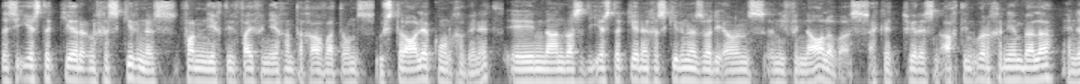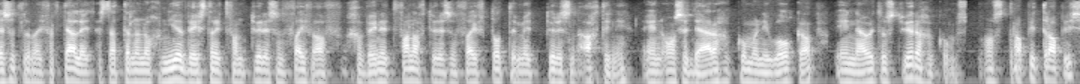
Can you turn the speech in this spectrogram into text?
dis die eerste keer in geskiedenis van 1995 af wat ons Australië kon gewen het en dan was dit die eerste keer in geskiedenis wat die ouens in die finale was. Ek het 2018 oorgeneem by hulle en dis wat hulle my vertel het is dat hulle nog nie 'n wedstryd van 2005 af gewen het vanaf 2005 tot en met 2018 nie en ons het derde gekom in die World Cup en nou het ons tweede gekom ons trappie trappies.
